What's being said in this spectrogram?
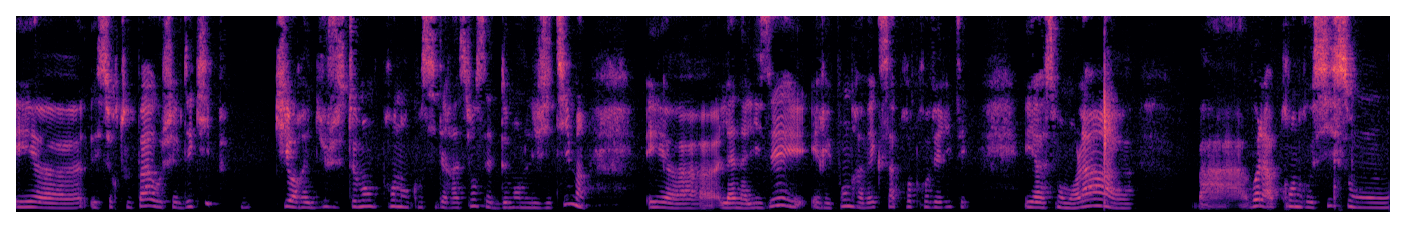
Euh, et, surtout pas au chef d'équipe qui aurait dû justement prendre en considération cette demande légitime et euh, l'analyser et, répondre avec sa propre vérité. Et à ce moment-là, euh, bah, voilà, prendre aussi son,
